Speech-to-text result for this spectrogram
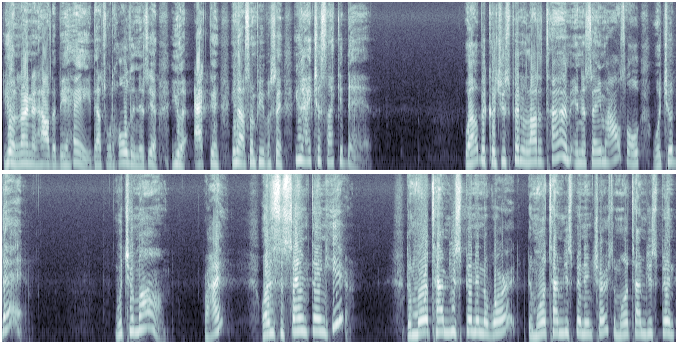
You're learning how to behave. That's what holiness is. You're acting. You know, some people say, you act just like your dad. Well, because you spend a lot of time in the same household with your dad, with your mom, right? Well, it's the same thing here. The more time you spend in the Word, the more time you spend in church, the more time you spend,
